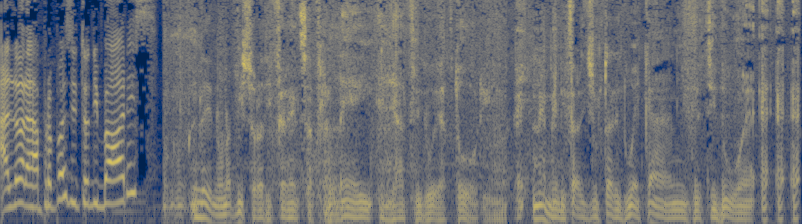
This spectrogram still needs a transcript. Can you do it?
Allora, a proposito di Boris, Lei non ha visto la differenza fra lei e gli altri due attori? Eh, lei me li fa risultare due cani, questi due. Eh, eh, eh.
